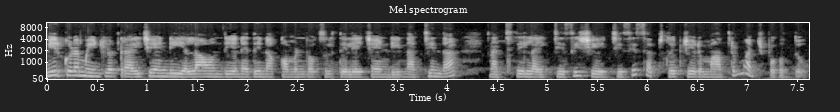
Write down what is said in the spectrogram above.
మీరు కూడా మీ ఇంట్లో ట్రై చేయండి. ఎలా ఉంది అనేది నాకు కామెంట్ బాక్స్లో తెలియచేయండి. నచ్చిందా? నచ్చితే లైక్ చేసి షేర్ చేసి సబ్స్క్రైబ్ చేయడం మాత్రం మర్చిపోవద్దు.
